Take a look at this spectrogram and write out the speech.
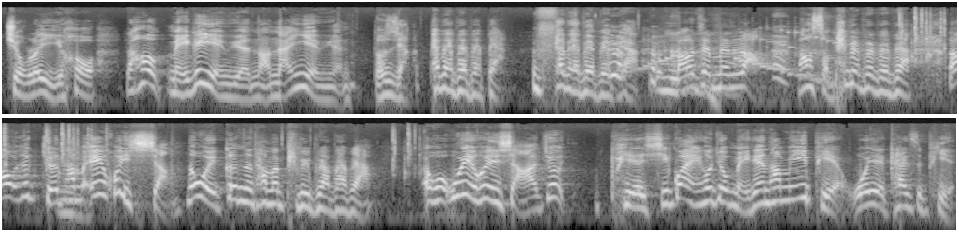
久了以后，然后每个演员呢，男演员都是这样，啪啪啪啪啪，啪啪啪啪啪，然后再边绕，然后手啪啪啪啪啪，然后我就觉得他们哎会想，那我也跟着他们啪啪啪啪啪，我我也会想啊，就。撇习惯以后，就每天他们一撇，我也开始撇。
